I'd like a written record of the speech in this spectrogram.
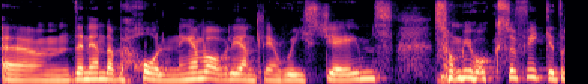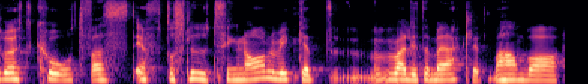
Ehm, den enda behållningen var väl egentligen Reece James som ju också fick ett rött kort fast efter slutsignal vilket var lite märkligt. Men han, var,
